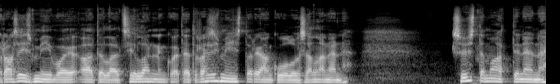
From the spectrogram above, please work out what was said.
rasismiin voi ajatella, että silloin, niin että rasismihistoriaan kuuluu sellainen systemaattinen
